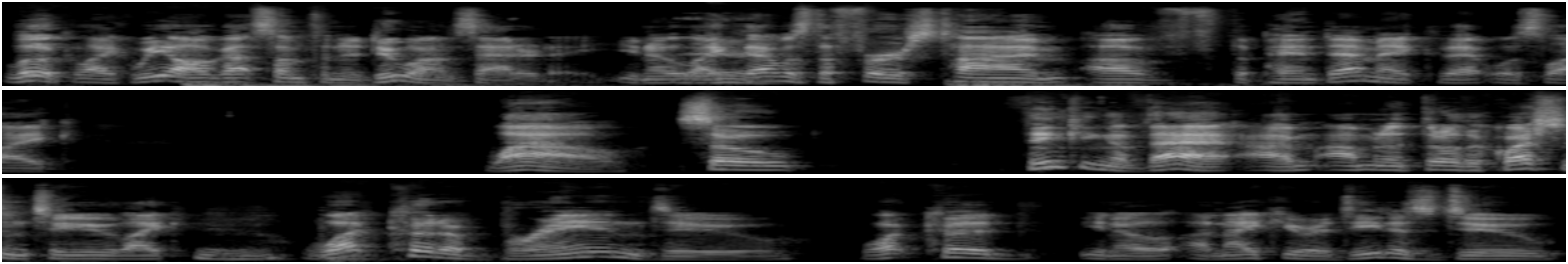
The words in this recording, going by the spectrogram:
look, like we all got something to do on Saturday. You know, like yeah. that was the first time of the pandemic that was like, wow. So thinking of that, I'm I'm going to throw the question to you: like, mm-hmm. what could a brand do what could you know a Nike or Adidas do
